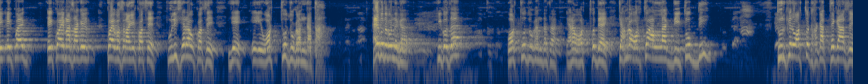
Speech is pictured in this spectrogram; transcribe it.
এই এই কয়েক এই কয় মাস আগে, কয় বছর আগে কষে পুলিশেরাও কষে যে এই অর্থ যোগানদাতা। হ্যাঁ কথা কোন কি কথা? অর্থ দোকানদাতা এরা অর্থ দেয়। যে আমরা অর্থ আল্লাহ দিই, তোক দিই। তুর্কের অর্থ ঢাকার থেকে আসে,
